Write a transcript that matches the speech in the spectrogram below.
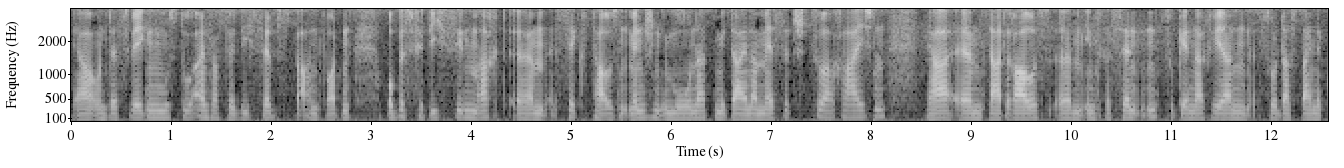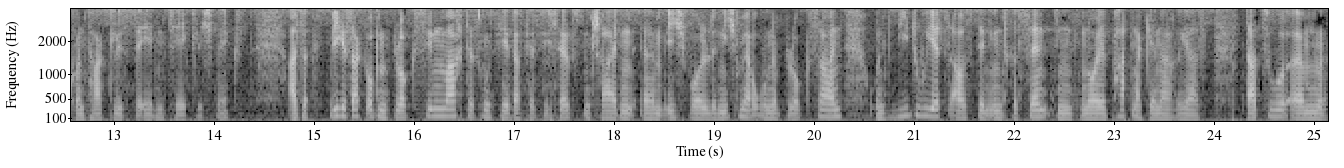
Ja, und deswegen musst du einfach für dich selbst beantworten, ob es für dich Sinn macht, ähm, 6000 Menschen im Monat mit deiner Message zu erreichen, ja, ähm, daraus ähm, Interessenten zu generieren, so dass deine Kontaktliste eben täglich wächst. Also, wie gesagt, ob ein Blog Sinn macht, das muss jeder für sich selbst entscheiden. Ähm, ich wollte nicht mehr ohne Blog sein und wie du jetzt aus den Interessenten neue Partner generierst, dazu ähm,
